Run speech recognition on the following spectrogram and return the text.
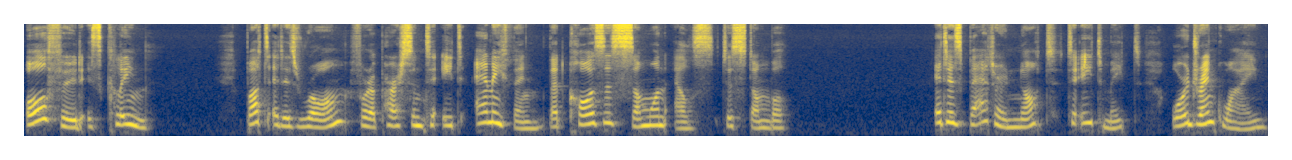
All food is clean, but it is wrong for a person to eat anything that causes someone else to stumble. It is better not to eat meat, or drink wine,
